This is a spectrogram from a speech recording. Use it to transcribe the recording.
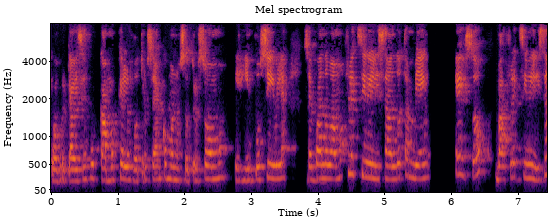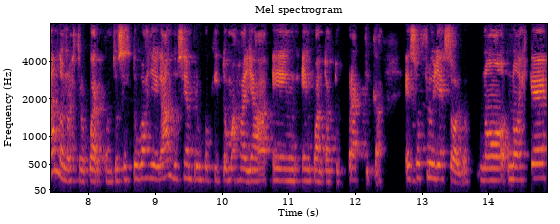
porque a veces buscamos que los otros sean como nosotros somos y es imposible. O sea, cuando vamos flexibilizando también eso, va flexibilizando nuestro cuerpo. Entonces tú vas llegando siempre un poquito más allá en, en cuanto a tus prácticas. Eso fluye solo. No, no es que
